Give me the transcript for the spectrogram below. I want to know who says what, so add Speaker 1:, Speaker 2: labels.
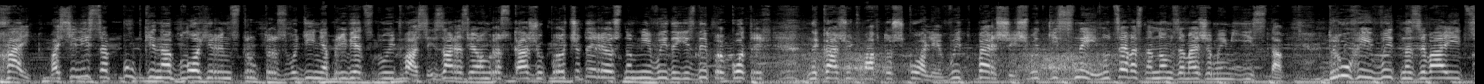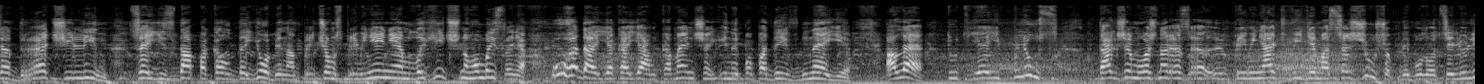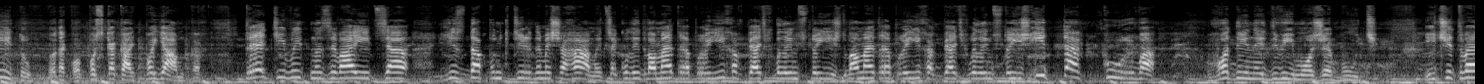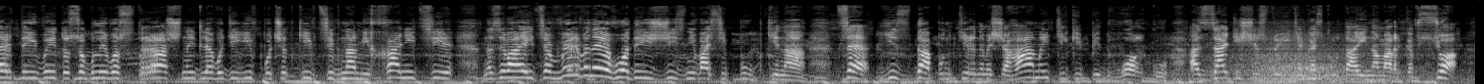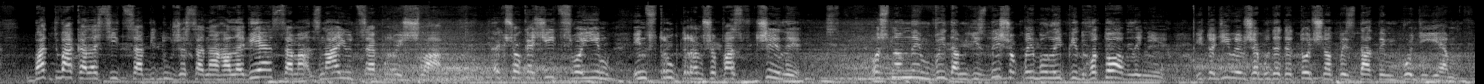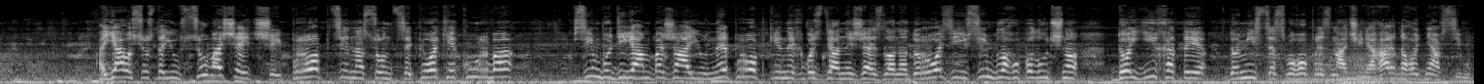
Speaker 1: Хай, Василіса Пупкіна, блогер-інструктор з водіння, приветствують вас. І зараз я вам розкажу про чотири основні види їзди, про котрих не кажуть в автошколі. Вид перший швидкісний. Ну це в основному за межами міста. Другий вид називається драчілін. Це їзда по колдойобінам, причому з приміненням логічного мислення. Угадай, яка ямка менша і не попади в неї. Але тут є і плюс. Также можна розра- приміняти в віді масажу, щоб не було целюліту. Отако, поскакати по ямках. Третій вид називається їзда пунктирними шагами. Це коли 2 метри проїхав, 5 хвилин стоїш, 2 метри проїхав, 5 хвилин стоїш. І так, курва, години дві може бути. І четвертий вид, особливо страшний для водіїв-початківців на механіці, називається Вирване годи із житті Васі Пупкіна. Це їзда пунктирними шагами тільки під горку, а ззаді ще стоїть якась крута іномарка. Все. Ботва колоситься від ужаса на голові, сама знаю, це пройшла. Так що кажіть своїм інструкторам, щоб вас вчили основним видам їзди, щоб ви були підготовлені. І тоді ви вже будете точно пиздатим водієм. А я ось стою в пробці на сонцепьокі, курва. Всім водіям бажаю не пробки, не гвоздя, не жезла на дорозі і всім благополучно доїхати до місця свого призначення. Гарного дня всім!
